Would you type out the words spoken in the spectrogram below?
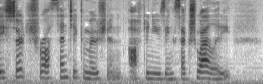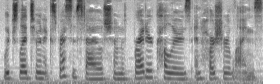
They searched for authentic emotion, often using sexuality, which led to an expressive style shown with brighter colors and harsher lines.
